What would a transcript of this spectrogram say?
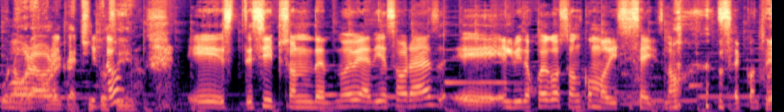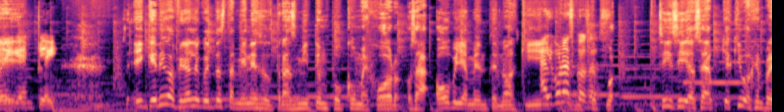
una hora, hora, y cachito. sí. Este, sí, son de 9 a 10 horas. Eh, el videojuego son como 16, ¿no? o sea, con todo el gameplay. Y que digo, al final de cuentas también eso transmite un poco mejor. O sea, obviamente, ¿no? Aquí. Algunas cosas. Sí, sí, o sea, aquí, por ejemplo,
